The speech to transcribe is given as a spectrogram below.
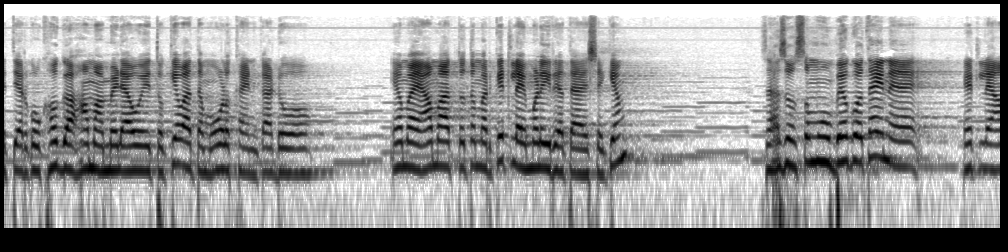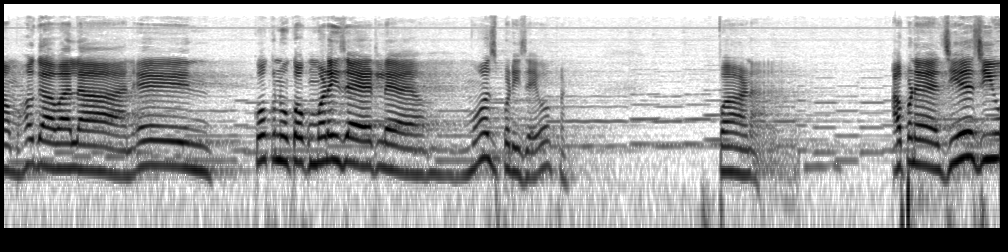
અત્યારે કોઈક હગા હામાં મળ્યા હોય તો કેવા તમે ઓળખાઈને કાઢો? એમાંય આમાં તો તમારે કેટલાય મળી રહેતા હશે કેમ? ઝાઝો સમૂહ ભેગો થાય ને, એટલે આમ હગાવાલા ને એ કોકનું કોક મળી જાય એટલે મોજ પડી જાય હો પણ. પણ આપણે જે જીવ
